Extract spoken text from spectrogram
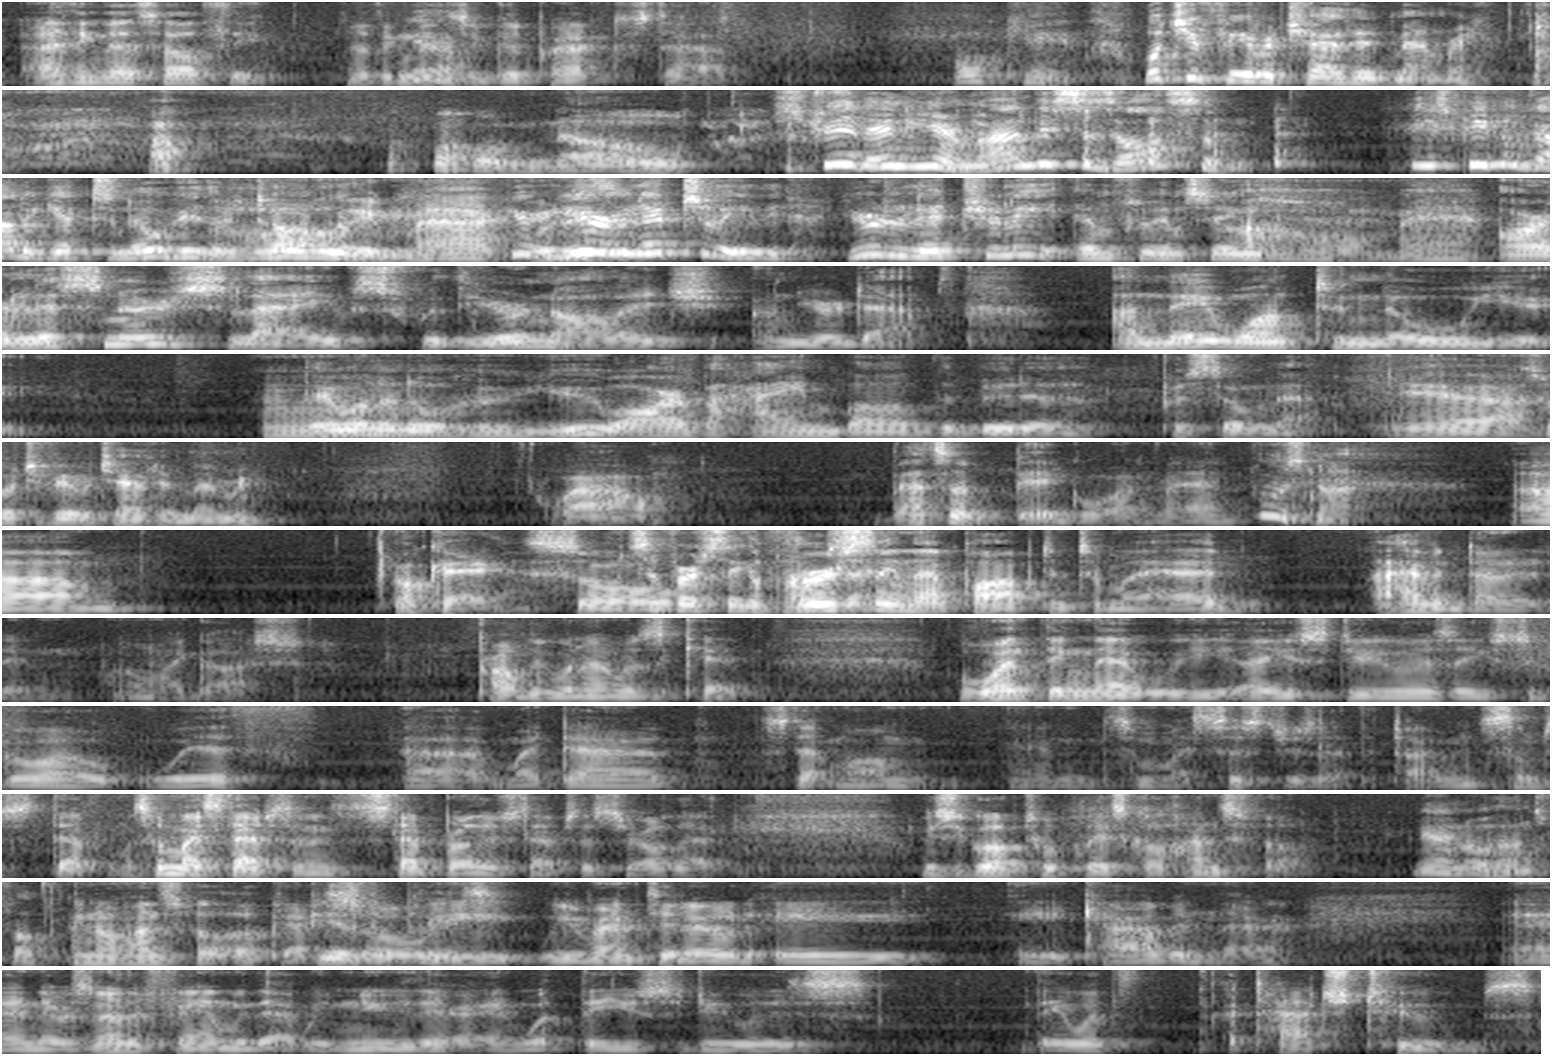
I think that's healthy. I think that's a good practice to have. Okay. What's your favorite childhood memory? Oh no! Straight in here, man. This is awesome. These people got to get to know who they're Holy talking. mac, You're, you're literally you're literally influencing Oh man! our listeners' lives with your knowledge and your depth, and they want to know you. They want to Hmm. know who you are behind Bob the Buddha persona. Yeah. So, what's your favorite childhood memory? Wow, that's a big one, man. No, it's not. Okay, so What's the first thing the that pops first out? thing that popped into my head? I haven't done it in oh my gosh, probably when I was a kid. But one thing that we I used to do is I used to go out with uh, my dad, stepmom, and some of my sisters at the time, and some step some of my steps and stepbrother, stepsister, all that. We used to go up to a place called Huntsville. Yeah, no, Huntsville. You know Huntsville? Okay. Beautiful so place. we we rented out a a cabin there, and there was another family that we knew there, and what they used to do is they would attach tubes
